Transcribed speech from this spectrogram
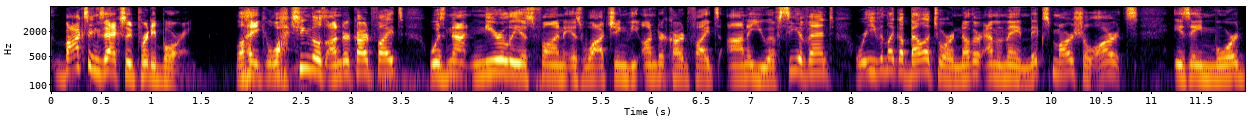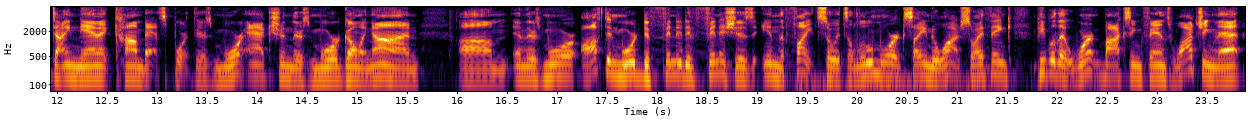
boxing's actually pretty boring. Like watching those undercard fights was not nearly as fun as watching the undercard fights on a UFC event or even like a Bellator, another MMA. Mixed martial arts is a more dynamic combat sport. There's more action, there's more going on. Um, and there's more often more definitive finishes in the fight, so it's a little more exciting to watch. So I think people that weren't boxing fans watching that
